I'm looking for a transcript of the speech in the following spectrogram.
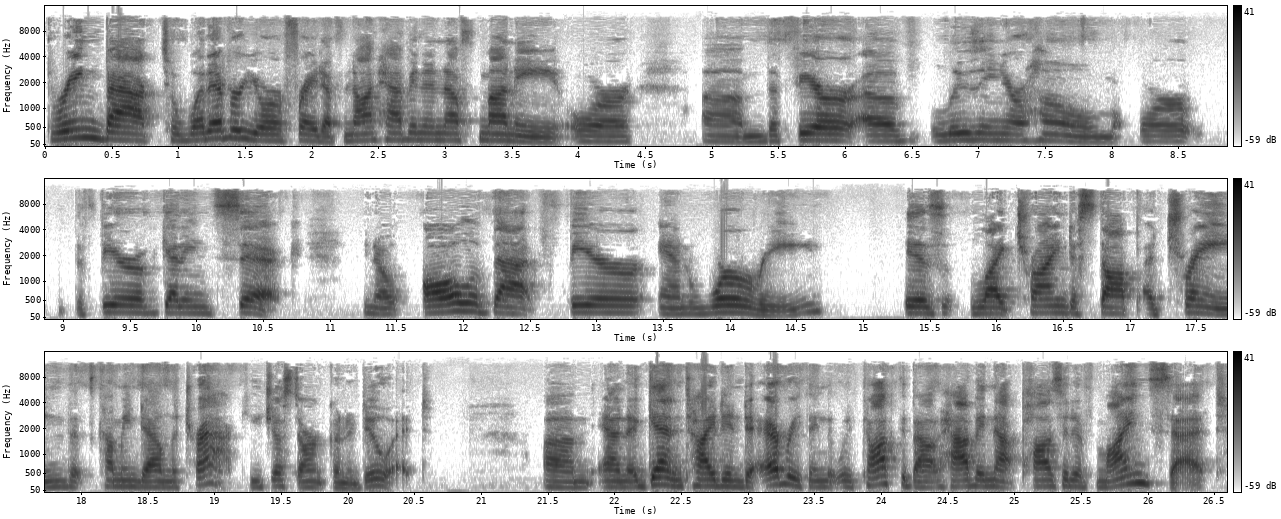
bring back to whatever you're afraid of not having enough money or um, the fear of losing your home or the fear of getting sick, you know, all of that fear and worry is like trying to stop a train that's coming down the track. You just aren't going to do it. Um, and again, tied into everything that we've talked about, having that positive mindset,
